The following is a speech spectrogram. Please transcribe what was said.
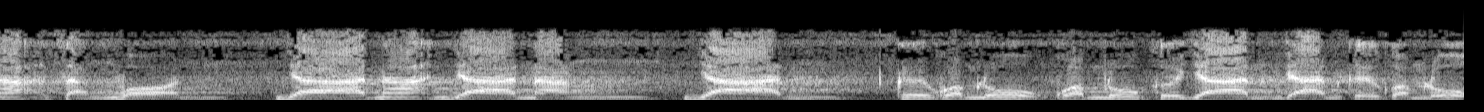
ณสังวรญาณญาณังญาณคือความรู้ ความรู้คือญาณญาณคือความรู้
